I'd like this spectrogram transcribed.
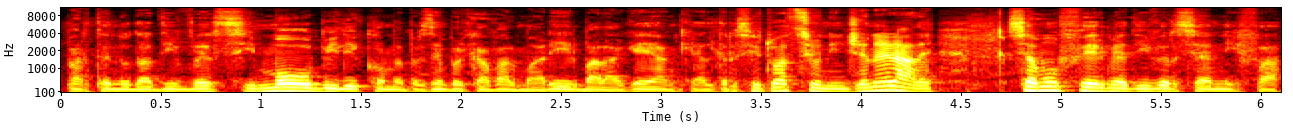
partendo da diversi mobili come per esempio il Cavalmarì, il Balaghe e anche altre situazioni in generale, siamo fermi a diversi anni fa.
